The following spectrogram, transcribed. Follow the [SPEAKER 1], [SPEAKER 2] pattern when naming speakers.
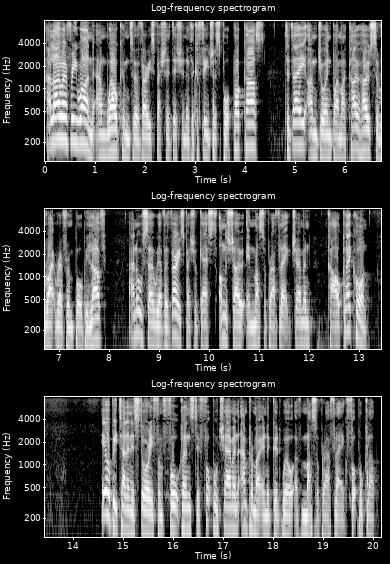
[SPEAKER 1] Hello, everyone, and welcome to a very special edition of the Cathedral Sport podcast. Today, I'm joined by my co host, the Right Reverend Bobby Love, and also we have a very special guest on the show in Musselburgh Athletic Chairman Carl Cleghorn. He'll be telling his story from Falklands to football chairman and promoting the goodwill of Musselburgh Athletic Football Club.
